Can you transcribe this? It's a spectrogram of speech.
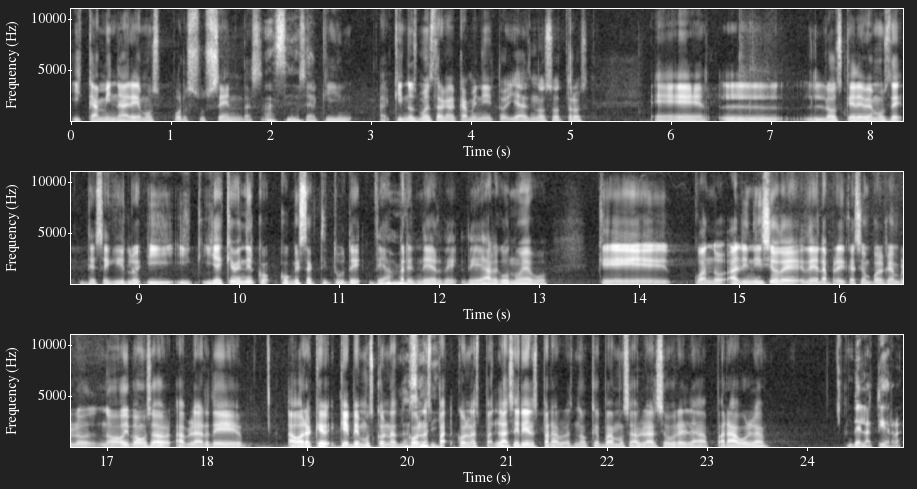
y caminaremos por sus sendas. así O sea, aquí, aquí nos muestran el caminito, ya es nosotros eh, los que debemos de, de seguirlo. Y, y- y hay que venir con, con esa actitud de, de aprender, de, de algo nuevo. Que cuando al inicio de la predicación, por ejemplo, no, hoy vamos a hablar de, ahora que, que vemos con, la, La con, las, serie. pa- con las la serie de las parábolas, ¿no? Que vamos a hablar sobre la parábola de la tierra.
